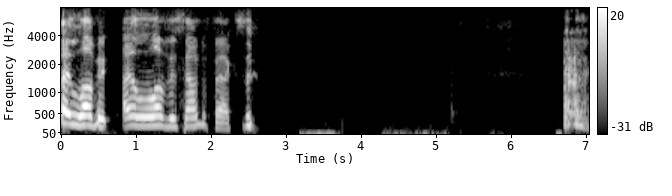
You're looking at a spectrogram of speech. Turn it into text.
I love it. I love the sound effects.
